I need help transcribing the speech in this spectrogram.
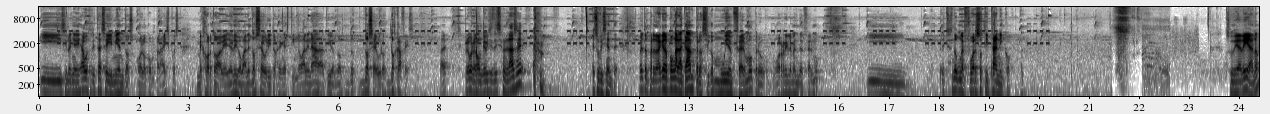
Y si lo añadís a vuestra lista de seguimientos o lo compráis, pues mejor todavía. Yo digo, vale dos euritos en Steam, no vale nada, tío. Dos, dos euros, dos cafés. ¿Vale? Pero bueno, con que visitéis el enlace es suficiente. Bueno, perdonad que no ponga la cam, pero sigo muy enfermo, pero horriblemente enfermo. Y estoy haciendo un esfuerzo titánico. Su día a día, ¿no?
